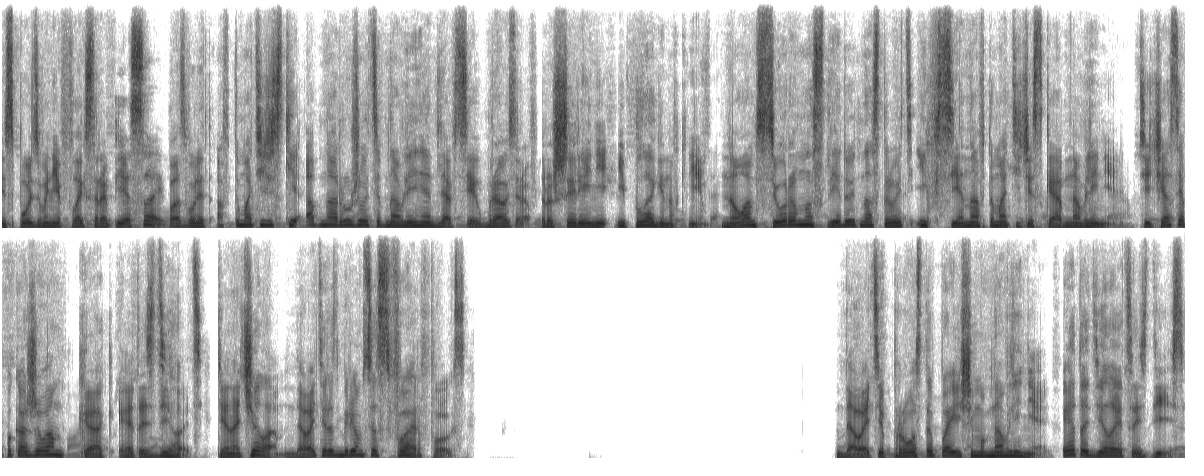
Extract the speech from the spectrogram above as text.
Использование флексора PSI позволит автоматически обнаруживать обновления для всех браузеров, расширений и плагинов к ним, но вам все равно следует настроить их все на автоматическое обновление. Сейчас я покажу вам, как это сделать. Для начала давайте разберемся с Firefox. Давайте просто поищем обновление. Это делается здесь.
